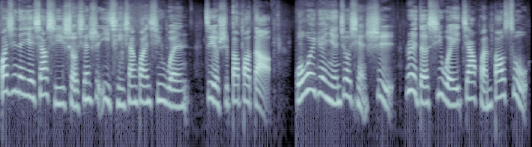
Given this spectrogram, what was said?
关心内页消息，首先是疫情相关新闻。自由时报报道，国卫院研究显示，瑞德西韦加环孢素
